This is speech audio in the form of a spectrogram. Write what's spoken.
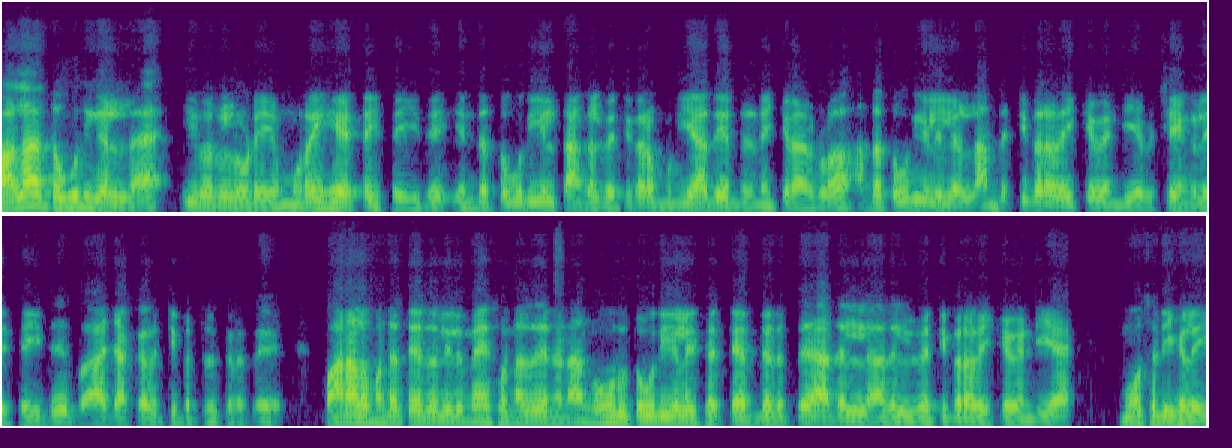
பல தொகுதிகள்ல இவர்களுடைய முறைகேட்டை செய்து, எந்த தொகுதியில் தாங்கள் வெற்றி பெற முடியாது என்று நினைக்கிறார்களோ, அந்த தொகுதிகளில் எல்லாம் வெற்றி பெற வைக்க வேண்டிய விஷயங்களை செய்து பாஜக வெற்றி பெற்றிருக்கிறது. பாராளுமன்ற தேர்தலிலுமே சொன்னது என்னன்னா, 100 தொகுதிகளை தேர்ந்தெடுத்து அதில் அதில் வெற்றி பெற வைக்க வேண்டிய மோசடிகளை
